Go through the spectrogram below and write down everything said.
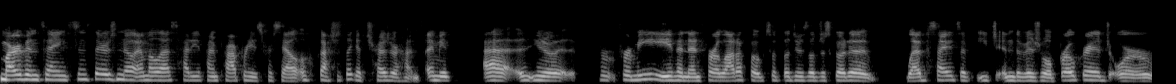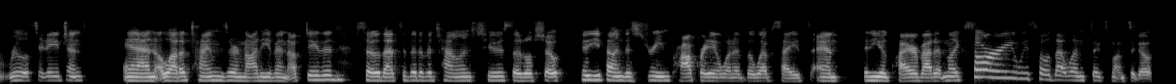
Marvin saying, since there's no MLS, how do you find properties for sale? Oh gosh, it's like a treasure hunt. I mean, uh, you know, for, for me even, and for a lot of folks, what they'll do is they'll just go to websites of each individual brokerage or real estate agent. And a lot of times they're not even updated. So that's a bit of a challenge too. So it'll show you, found this dream property on one of the websites and then you inquire about it and like, sorry, we sold that one six months ago.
